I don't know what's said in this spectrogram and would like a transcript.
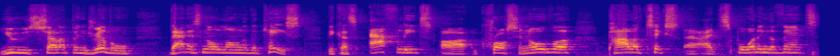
you shut up and dribble. That is no longer the case because athletes are crossing over. Politics uh, at sporting events.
